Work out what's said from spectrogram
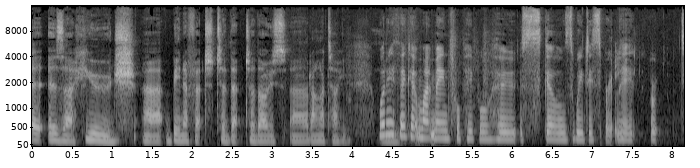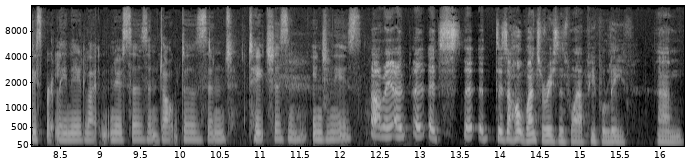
is a huge uh, benefit to the, to those uh, rangatahi. What do you think it might mean for people whose skills we desperately desperately need, like nurses and doctors and teachers and engineers? I mean, it's it, there's a whole bunch of reasons why people leave. Um,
